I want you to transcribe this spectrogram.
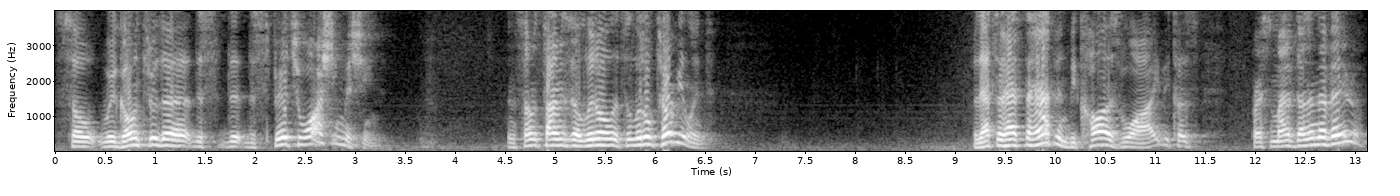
So we're going through the, the, the, spiritual washing machine. And sometimes a little, it's a little turbulent. But that's what has to happen. Because why? Because the person might have done an Avera.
